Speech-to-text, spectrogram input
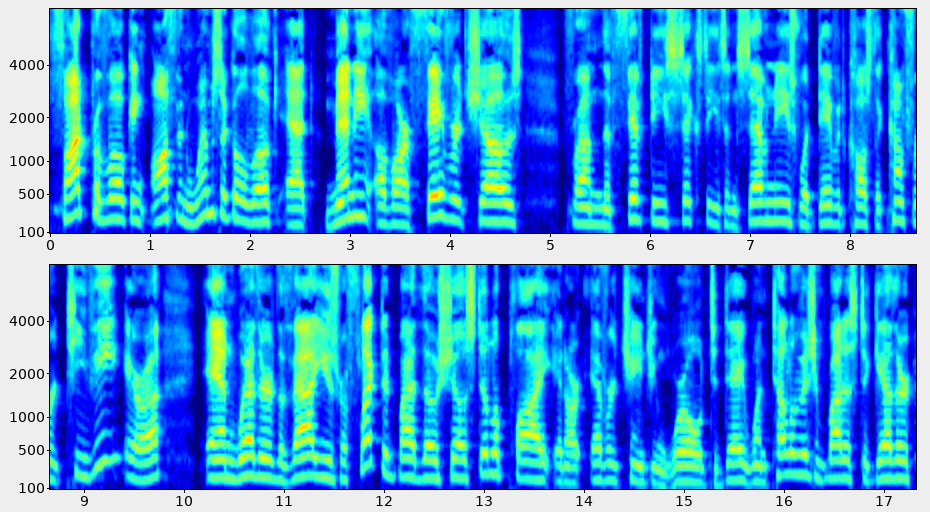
thought provoking, often whimsical look at many of our favorite shows from the 50s, 60s, and 70s, what David calls the comfort TV era, and whether the values reflected by those shows still apply in our ever changing world today. When television brought us together,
